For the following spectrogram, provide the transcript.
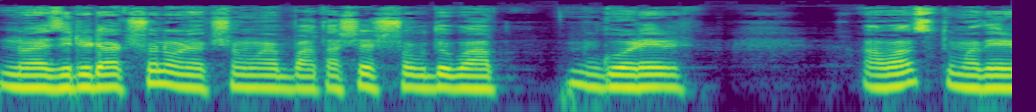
নয়েজ রিডাকশন অনেক সময় বাতাসের শব্দ বা গড়ের আওয়াজ তোমাদের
